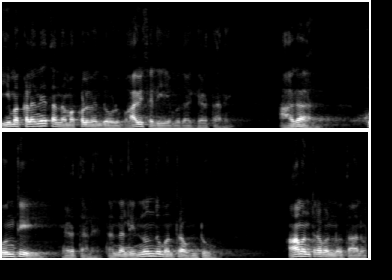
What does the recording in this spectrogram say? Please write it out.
ಈ ಮಕ್ಕಳನ್ನೇ ತನ್ನ ಮಕ್ಕಳು ಎಂದು ಅವಳು ಭಾವಿಸಲಿ ಎಂಬುದಾಗಿ ಹೇಳ್ತಾನೆ. ಆಗ ಕುಂತಿ ಹೇಳ್ತಾಳೆ, ತನ್ನಲ್ಲಿ ಇನ್ನೊಂದು ಮಂತ್ರ ಉಂಟು. ಆ ಮಂತ್ರವನ್ನು ತಾನು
